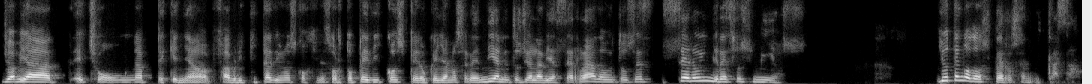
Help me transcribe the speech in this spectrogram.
Yo había hecho una pequeña fabriquita de unos cojines ortopédicos, pero que ya no se vendían, entonces ya la había cerrado, entonces cero ingresos míos. Yo tengo dos perros en mi casa.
